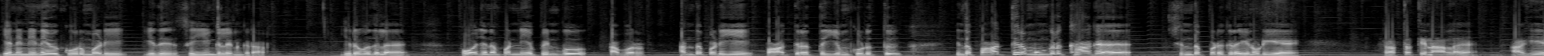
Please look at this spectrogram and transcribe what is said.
என்னை நினைவு கூறும்படி இது செய்யுங்கள் என்கிறார். இருபதில் போஜனம் பண்ணிய பின்பு அவர் அந்தபடியே பாத்திரத்தையும் கொடுத்து இந்த பாத்திரம் உங்களுக்காக சிந்தப்படுகிற என்னுடைய இரத்தத்தினால் ஆகிய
